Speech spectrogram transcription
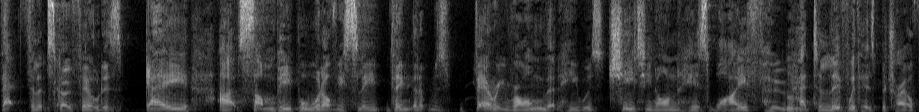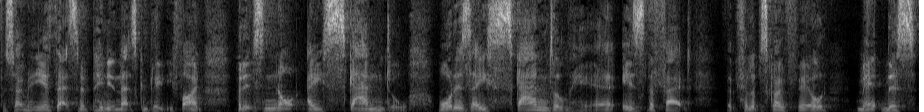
that Phillip Schofield is gay. Uh, some people would obviously think that it was very wrong that he was cheating on his wife, who had to live with his betrayal for so many years. That's an opinion, that's completely fine. But it's not a scandal. What is a scandal here is the fact that Phillip Schofield met this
